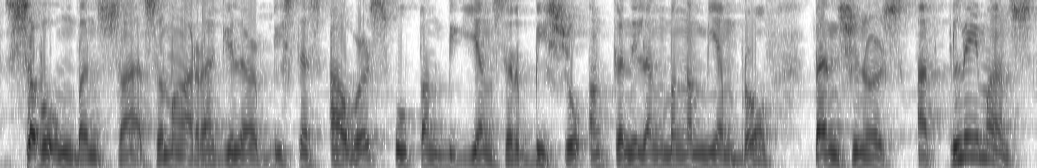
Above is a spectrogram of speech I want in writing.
sa buong bansa sa mga regular business hours upang bigyang serbisyo ang kanilang mga miyembro, pensioners at claimants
